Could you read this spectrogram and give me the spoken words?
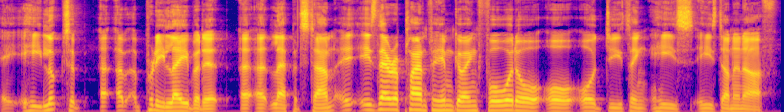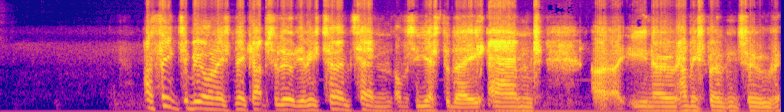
He looked a, a, a pretty laboured at, at Leopardstown. Is there a plan for him going forward, or, or, or do you think he's he's done enough? I think, to be honest, Nick, absolutely. I mean, he's turned 10, obviously, yesterday. And, uh, you know, having spoken to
